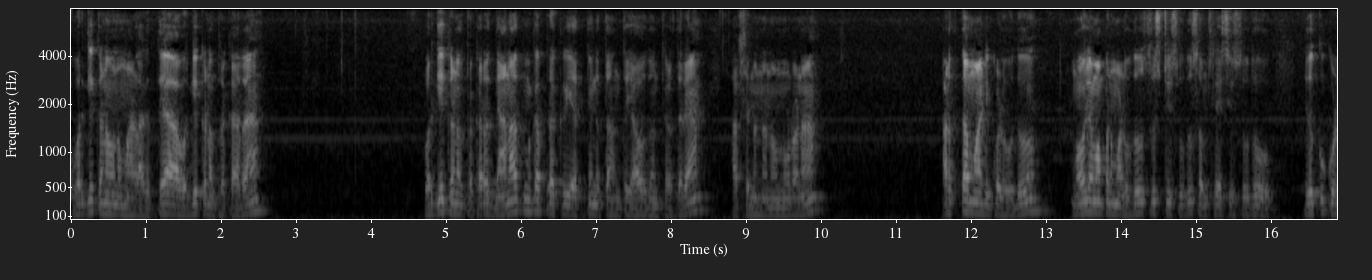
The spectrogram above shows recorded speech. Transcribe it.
ವರ್ಗೀಕರಣವನ್ನು ಮಾಡಲಾಗುತ್ತೆ. ಆ ವರ್ಗೀಕರಣದ ಪ್ರಕಾರ ವರ್ಗೀಕರಣದ ಪ್ರಕಾರ ಜ್ಞಾನಾತ್ಮಕ ಪ್ರಕ್ರಿಯೆ ಅತ್ಯುನ್ನತ ಹಂತ ಯಾವುದು ಅಂತ ಹೇಳ್ತಾರೆ. ಆಪ್ಷನನ್ನು ನಾವು ನೋಡೋಣ. ಅರ್ಥ ಮಾಡಿಕೊಳ್ಳುವುದು. ಮೌಲ್ಯಮಾಪನ ಮಾಡುವುದು, ಸೃಷ್ಟಿಸುವುದು, ಸಂಶ್ಲೇಷಿಸುವುದು. ಇದಕ್ಕೂ ಕೂಡ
